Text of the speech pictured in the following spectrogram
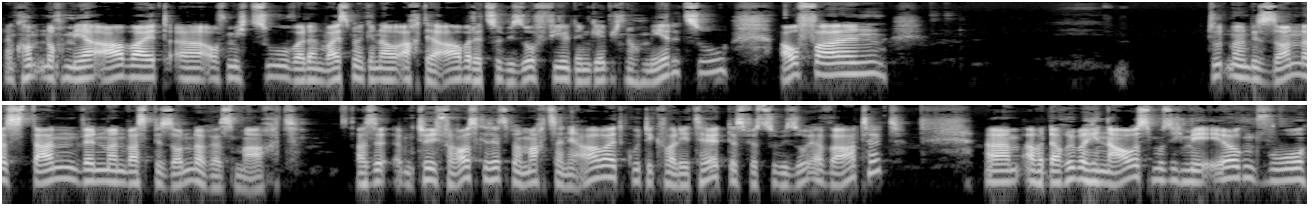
dann kommt noch mehr Arbeit äh, auf mich zu, weil dann weiß man genau, ach, der arbeitet sowieso viel, dem gebe ich noch mehr dazu. Auffallen tut man besonders dann, wenn man was Besonderes macht. Also natürlich vorausgesetzt, man macht seine Arbeit, gute Qualität, das wird sowieso erwartet. Ähm, aber darüber hinaus muss ich mir irgendwo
